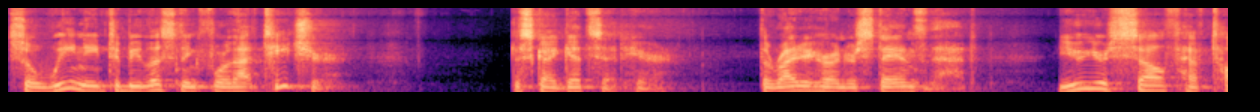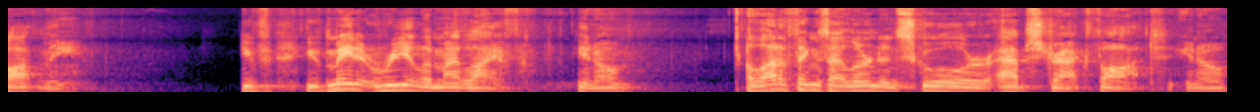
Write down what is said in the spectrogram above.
So we need to be listening for that teacher. This guy gets it here. The writer here understands that. You yourself have taught me. You've, you've made it real in my life. You know, a lot of things I learned in school are abstract thought, you know,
